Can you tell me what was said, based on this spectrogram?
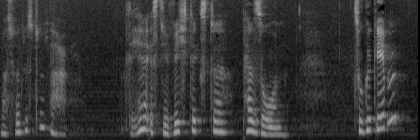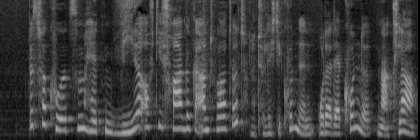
Was würdest du sagen? Wer ist die wichtigste Person? Zugegeben, bis vor kurzem hätten wir auf die Frage geantwortet. Natürlich die Kundin oder der Kunde. Na klar.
